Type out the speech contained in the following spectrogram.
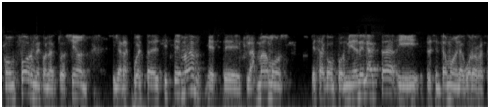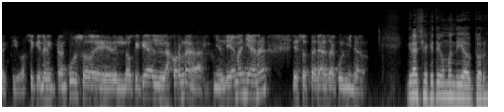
conformes con la actuación y la respuesta del sistema, este, plasmamos esa conformidad en el acta y presentamos el acuerdo respectivo. Así que en el transcurso de lo que queda de la jornada y el día de mañana, eso estará ya culminado. Gracias, que tenga un buen día, doctor.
